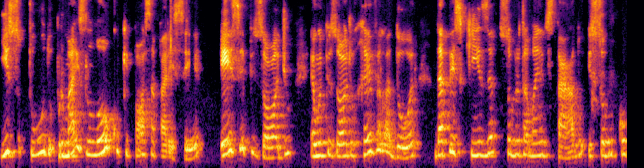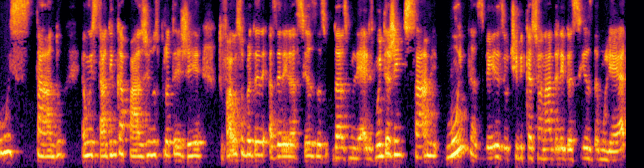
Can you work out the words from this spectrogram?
Isso tudo, por mais louco que possa parecer, esse episódio é um episódio revelador da pesquisa sobre o tamanho do Estado e sobre como o Estado é um Estado incapaz de nos proteger. Tu fala sobre as delegacias das, das mulheres. Muita gente sabe, muitas vezes eu tive que acionar delegacias da mulher,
